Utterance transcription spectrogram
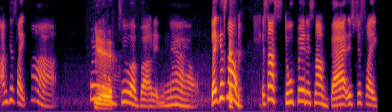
I'm just like, huh, what are we Yeah. gonna do about it now? Like it's not, it's not stupid. It's not bad. It's just like,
